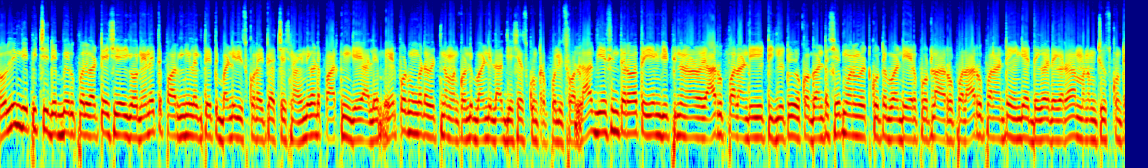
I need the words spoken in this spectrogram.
రోలింగ్ చేపించి డెబ్బై రూపాయలు కట్టేసి ఇగో నేనైతే పార్కింగ్ లెక్కితే అయితే బండి తీసుకొని అయితే వచ్చేసిన. ఎందుకంటే పార్కింగ్ చేయాలి. ఎయిర్పోర్ట్ ముంగట పెట్టినాం అనుకోండి బండి లాక్ చేసుకుంటారు పోలీస్ వాళ్ళు. లాక్ చేసిన తర్వాత ఏం చెప్పిన ఆరు రూపాయలు అండి టికెట్. ఒక గంట సేపు మనం పెట్టుకుంటే బండి ఎయిర్పోర్ట్లో ఆరు రూపాయలు. ఆరు రూపాయలు అంటే ఇండియా దగ్గర దగ్గర మనం చూసుకుంటే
